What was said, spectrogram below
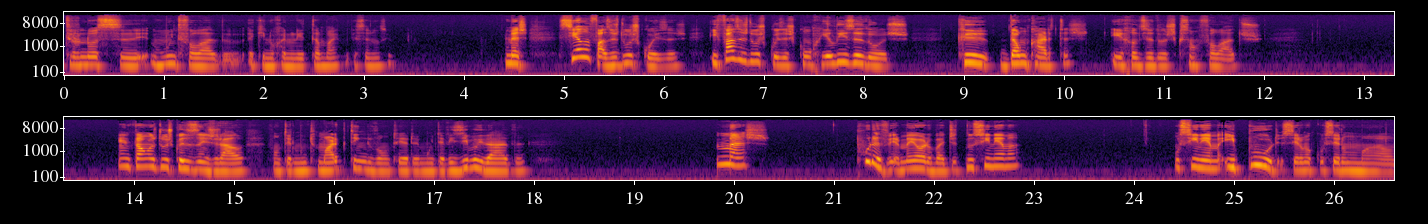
tornou-se muito falado aqui no Reino Unido também, esse anúncio. Mas se ela faz as duas coisas e faz as duas coisas com realizadores que dão cartas e realizadores que são falados, então as duas coisas em geral vão ter muito marketing, vão ter muita visibilidade. Mas, por haver maior budget no cinema, o cinema, e por ser uma, ser uma,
